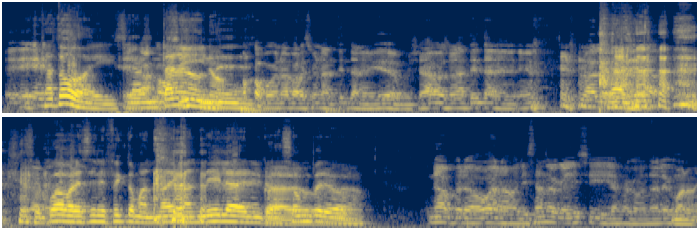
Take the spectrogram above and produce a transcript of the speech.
eh, Está es- todo ahí. sí, la ojo, ventana sí y no. donde Ojo porque no apareció una teta en el video, pues llegaba a aparecer una teta en, en, en uno de los Claro. videos. se puede aparecer efecto Mandela Mandela en el Claro, corazón, pero. boludo. No, pero bueno, Lisandro Kelisi es recomendable. Bueno,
